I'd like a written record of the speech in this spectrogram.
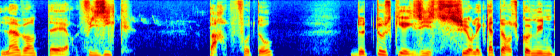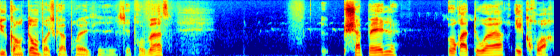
l'inventaire physique par photo de tout ce qui existe sur les 14 communes du canton, parce qu'après c'est trop vaste, chapelle, oratoire et croix.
